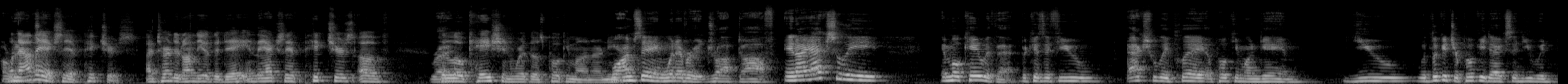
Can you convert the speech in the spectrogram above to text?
Well, now they actually have pictures. I turned it on the other day, and they actually have pictures of Right. the location where those Pokemon are near. Well, I'm saying whenever it dropped off. And I actually am okay with that because if you actually play a Pokemon game, you would look at your Pokédex and you would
